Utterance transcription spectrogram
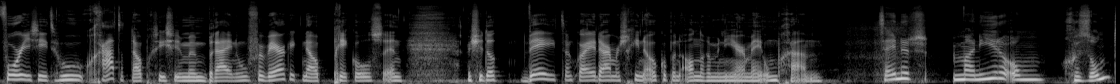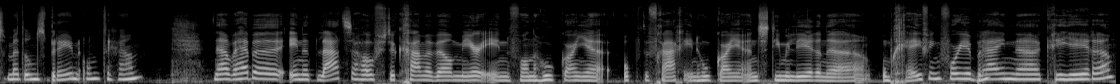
voor je ziet, hoe gaat het nou precies in mijn brein? Hoe verwerk ik nou prikkels? En als je dat weet, dan kan je daar misschien ook op een andere manier mee omgaan. Zijn er manieren om gezond met ons brein om te gaan? Nou, we hebben in het laatste hoofdstuk gaan we wel meer in van hoe kan je op de vraag in hoe kan je een stimulerende omgeving voor je brein uh, creëren.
